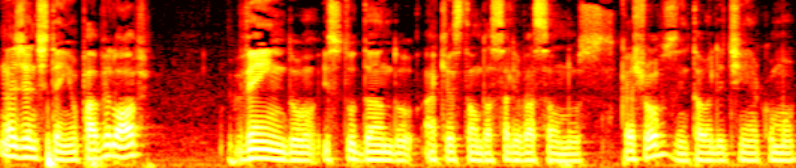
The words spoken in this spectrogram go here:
a gente tem o Pavlov vendo, estudando a questão da salivação nos cachorros. Então, ele tinha como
